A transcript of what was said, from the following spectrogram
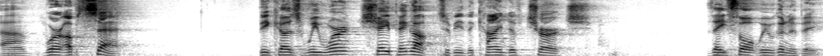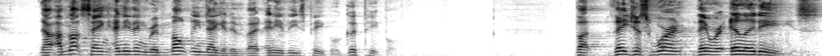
uh, were upset because we weren't shaping up to be the kind of church they thought we were going to be. Now, I'm not saying anything remotely negative about any of these people, good people. But they just weren't, they were ill at ease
